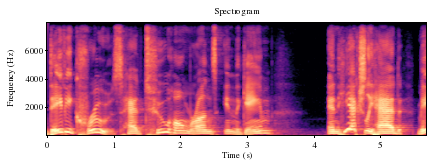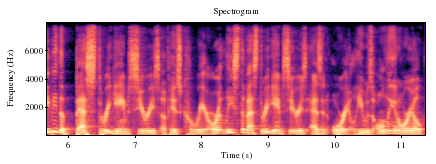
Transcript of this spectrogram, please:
Deivi Cruz had two home runs in the game, and he actually had maybe the best three game series of his career, or at least the best three game series as an Oriole. He was only an Oriole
